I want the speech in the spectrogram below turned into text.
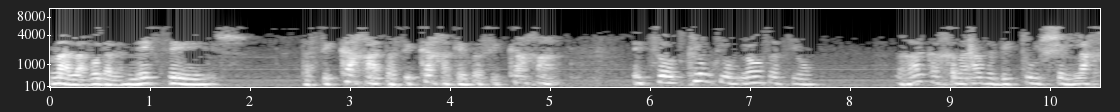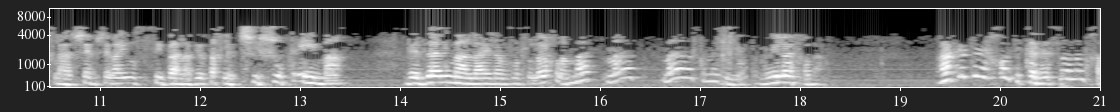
מה, לעבוד על הנפש? תעשי ככה, תעשי ככה, כן, תעשי ככה. עצות, כלום, כלום, לא עוזר כלום. רק הכנעה וביטול שלך להשם, שהיו סיבה להביא אותך לתשישות אימה, ואת זה אני מעלה אליו, אמרתי לו, לא יכולה, מה, מה, מה אתה מביא אותם? אני לא יכולה. רק אתה יכול, תיכנס לעולמך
